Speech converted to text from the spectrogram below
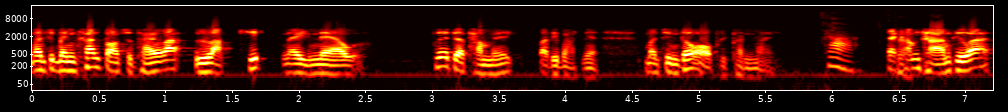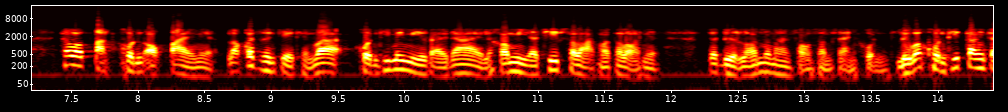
มันจะเป็นขั้นตอนสุดท้ายว่าหลักคิดในแนว เพื่อจะทำให้ปฏิบัติเนี่ย มันจึงต้องออกผลิตภัณฑ์ใหม่ค่ะ แต่ครับคำถามคือว่าถ้าเราตัดคนออกไปเนี่ย เราก็จะสังเกตเห็นว่าคนที่ไม่มีรายได้ แล้วเขามีอาชีพสลากมาตลอดเนี่ยจะเดือดร้อนประมาณสองสามแสนคน หรือว่าคนที่ตั้งใจ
